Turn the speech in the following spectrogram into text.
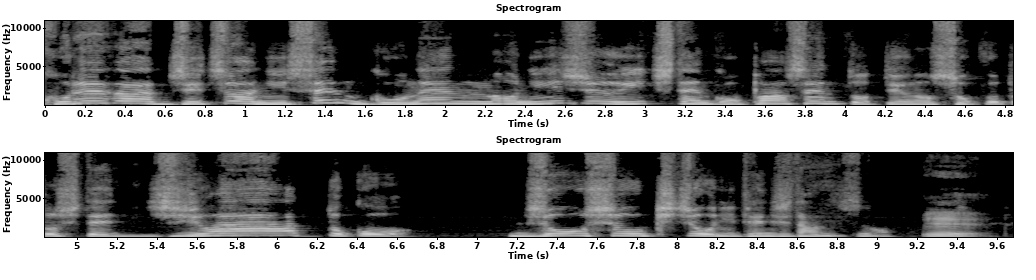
これが実は2005年の21.5%っていうのを底としてじわーっとこう上昇基調に転じたんですよ。ええ。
